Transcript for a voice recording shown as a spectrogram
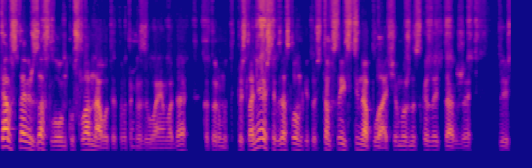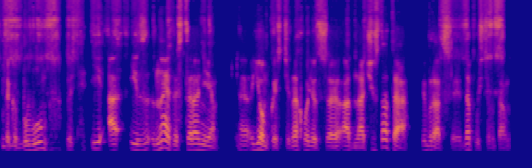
там ставишь заслонку слона вот этого так да. называемого, да, к которому ты прислоняешься к заслонке, то есть там стоит стена плача, можно сказать так же, то есть такой бум то есть и, а, и на этой стороне емкости находится одна частота вибрации, допустим, там,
